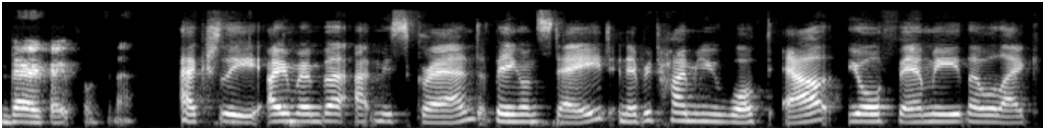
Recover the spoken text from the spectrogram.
very grateful for that actually i remember at miss grand being on stage and every time you walked out your family they were like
